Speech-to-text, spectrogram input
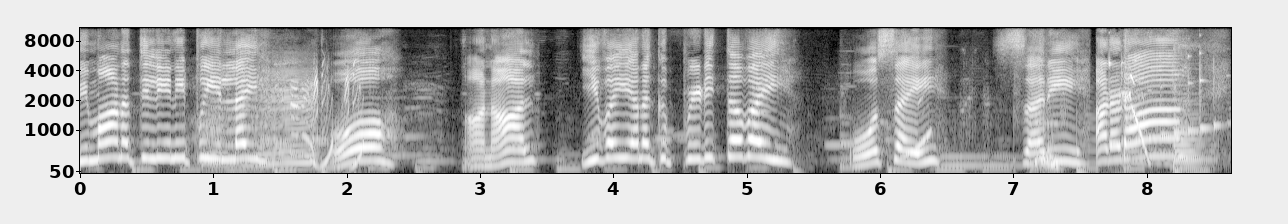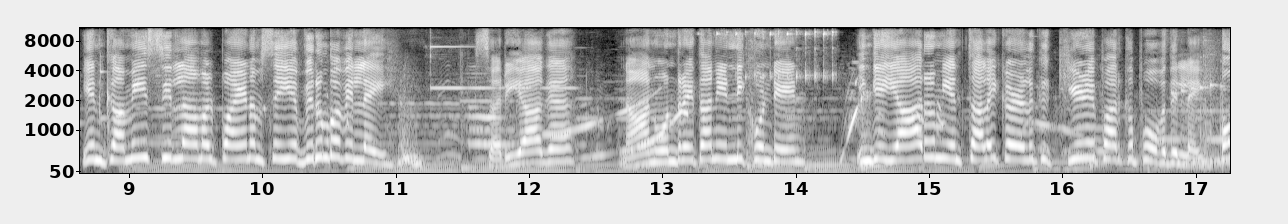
விமானத்தில் இனிப்பு இல்லை. ஓ ஆனால் இவை எனக்கு பிடித்தவை. ஓசை. சரி. அடடா! என் கமீஸ் இல்லாமல் பயணம் செய்ய விரும்பவில்லை. சரியாக நான் ஒன்றை தான் எண்ணிக்கொண்டேன். இங்கே யாரும் என் தலைக்கழலுக்கு கீழே பார்க்க போவதில்லை. ஓ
